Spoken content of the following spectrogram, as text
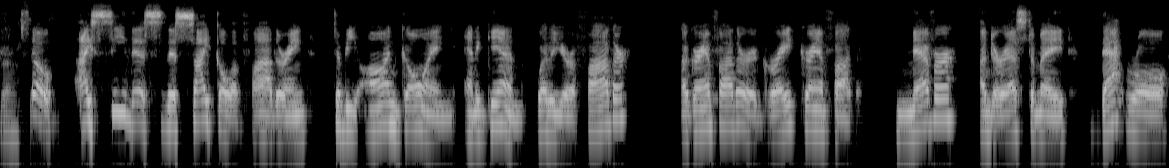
Yeah. So I see this this cycle of fathering to be ongoing. And again, whether you're a father, a grandfather, or a great grandfather, never underestimate that role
